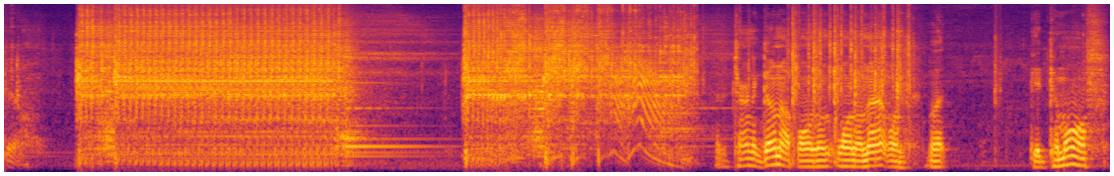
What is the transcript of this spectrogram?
go. Had to turn the gun up on one on that one, but did come off.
